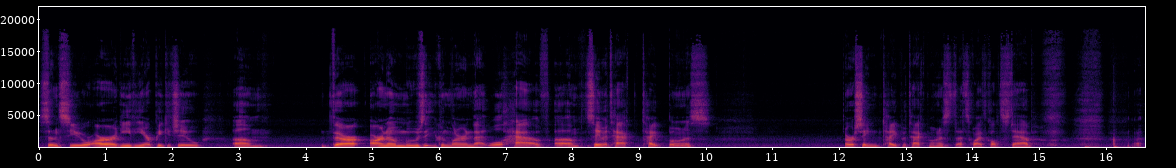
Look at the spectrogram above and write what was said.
since you are an Eevee or Pikachu, um, there are no moves that you can learn that will have um, same attack type bonus or same type attack bonus. That's why it's called stab.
